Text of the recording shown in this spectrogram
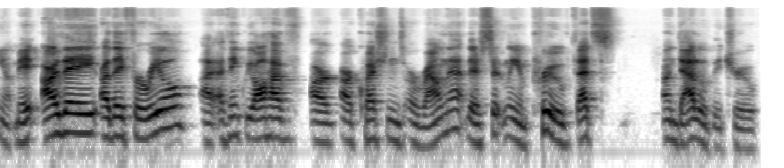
you know are they are they for real I, I think we all have our our questions around that they're certainly improved that's undoubtedly true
